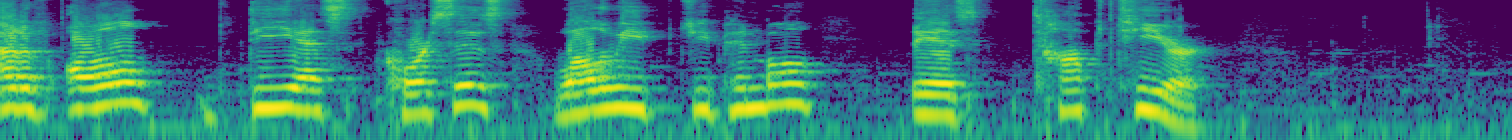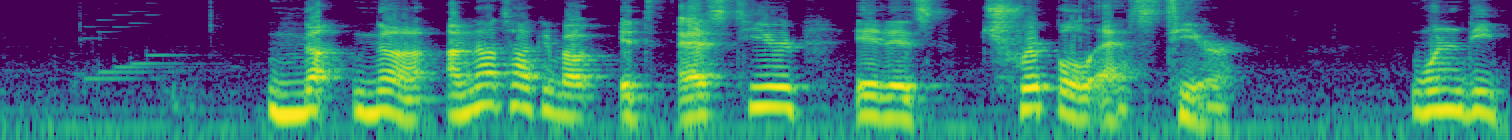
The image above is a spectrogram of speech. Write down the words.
Out of all DS courses, Waluigi Pinball is top tier. No, no, I'm not talking about it's S tier, it is triple S tier. One of the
